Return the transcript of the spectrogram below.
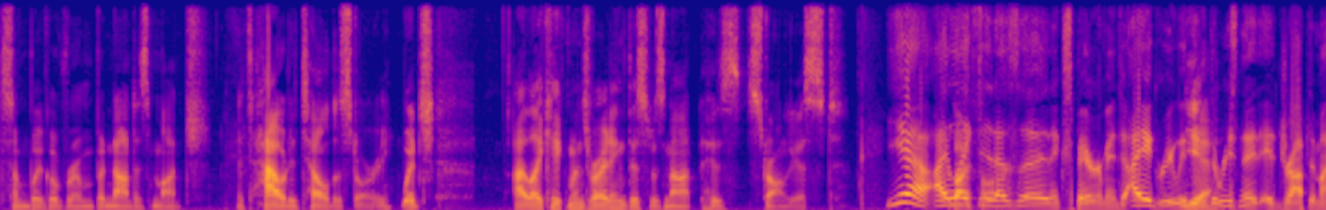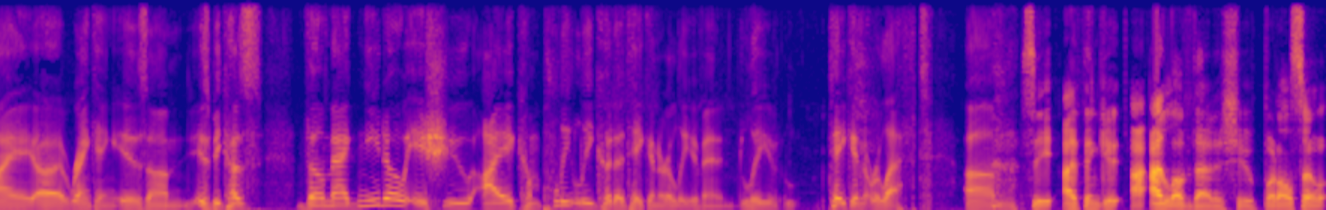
some wiggle room, but not as much. It's how to tell the story, which I like Hickman's writing. This was not his strongest. Yeah, I liked it far. as an experiment. I agree with you. Yeah. The reason it, it dropped in my uh, ranking is um is because the Magneto issue I completely could have taken or leave and leave taken or left. Um, See, I think it. I, I love that issue, but also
